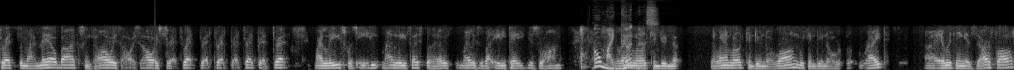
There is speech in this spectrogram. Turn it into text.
threats in my mailbox and always, always, always threat, threat, threat, threat, threat, threat, threat, threat. My lease was eighty. My lease, I still have it. My lease is about eighty pages long. Oh my the goodness! Landlord can do no. The landlord can do no wrong. We can do no right. Uh, everything is our fault,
